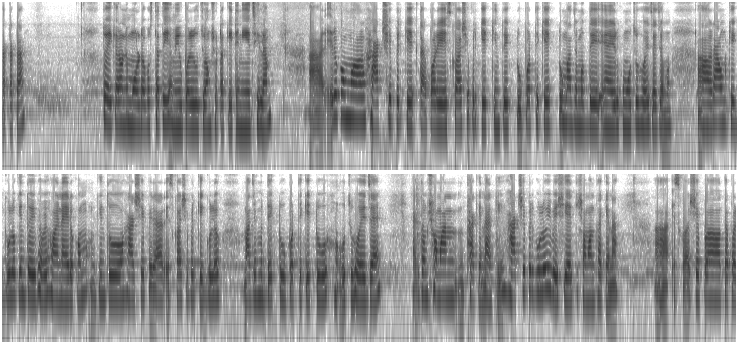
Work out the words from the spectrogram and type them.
কাটাটা। তো এই কারণে মোল্ড অবস্থাতেই আমি উপরের উঁচু অংশটা কেটে নিয়েছিলাম। আর এরকম হার্ট শেপের কেক তারপরে স্কোয়ার শেপের কেক কিন্তু একটু উপর থেকে একটু মাঝে মধ্যে এরকম উঁচু হয়ে যায়। যেমন রাউন্ড কেকগুলো কিন্তু এইভাবে হয় না এরকম। কিন্তু হার্ট শেপের আর স্কোয়ার শেপের কেকগুলো মাঝে মধ্যে একটু উপর থেকে একটু উঁচু হয়ে যায়। একদম সমান থাকে না আর কি। হার্ট শেপেরগুলোই বেশি আর কি সমান থাকে না। স্কোয়ার শেপ তারপর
